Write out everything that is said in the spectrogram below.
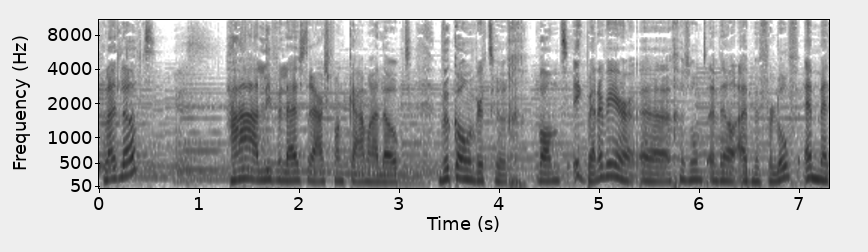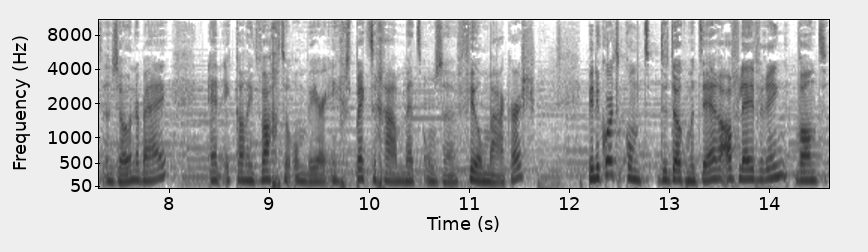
Geluid loopt? Ha, lieve luisteraars van Camera Loopt. We komen weer terug, want ik ben er weer uh, gezond en wel uit mijn verlof en met een zoon erbij. En ik kan niet wachten om weer in gesprek te gaan met onze filmmakers. Binnenkort komt de documentaire aflevering, want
